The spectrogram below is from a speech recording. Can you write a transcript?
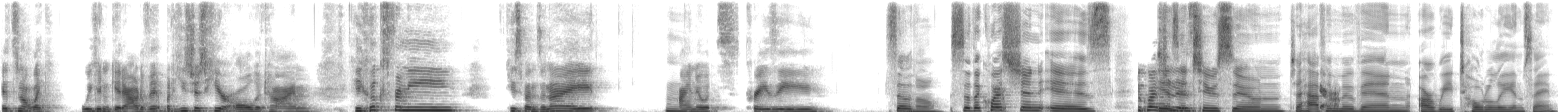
it's not like we can get out of it, but he's just here all the time. He cooks for me. He spends the night. Hmm. I know it's crazy. So No. so the question is The question is is, it too soon to have Yeah. him move in? Are we totally insane?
